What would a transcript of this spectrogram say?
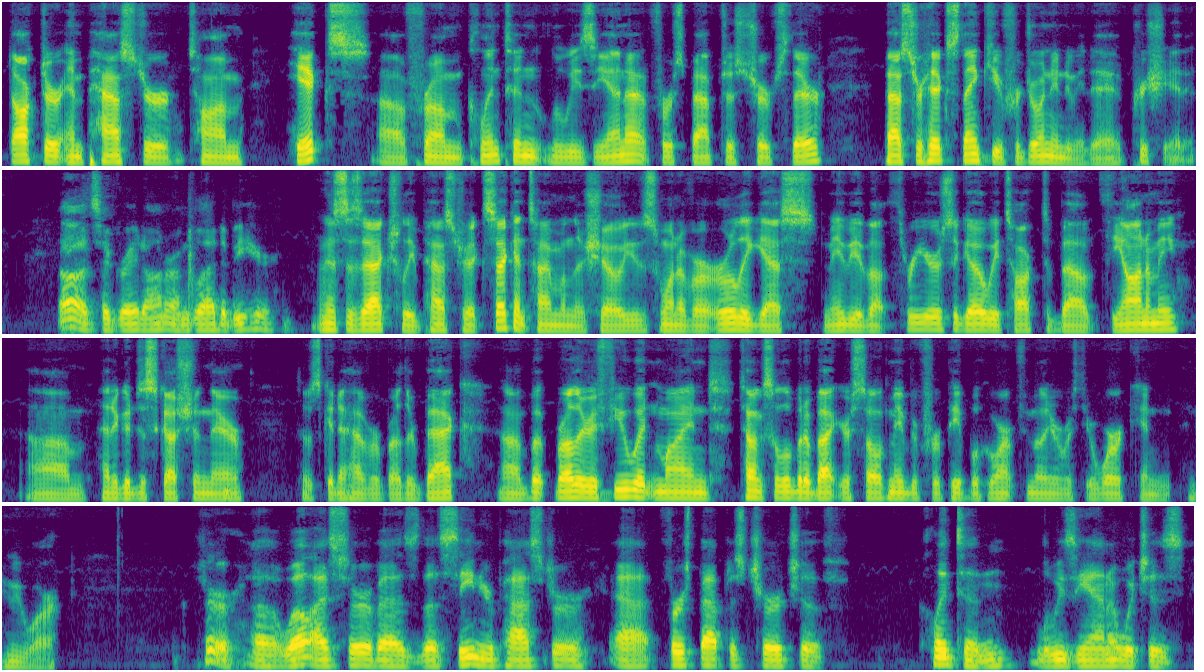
Dr. and Pastor Tom Hicks uh, from Clinton, Louisiana, First Baptist Church there. Pastor Hicks, thank you for joining me today. I appreciate it. Oh, it's a great honor. I'm glad to be here. And this is actually Pastor Hicks' second time on the show. He was one of our early guests, maybe about three years ago. We talked about theonomy, um, had a good discussion there. So it's good to have our brother back. Uh, but, brother, if you wouldn't mind telling us a little bit about yourself, maybe for people who aren't familiar with your work and, and who you are. Sure. Uh, well, I serve as the senior pastor at First Baptist Church of Clinton, Louisiana, which is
